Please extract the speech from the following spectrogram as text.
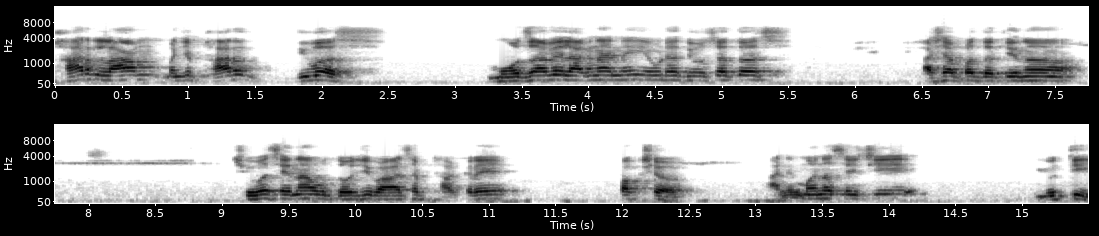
फार लांब म्हणजे फार दिवस मोजावे लागणार नाही एवढ्या दिवसातच अशा पद्धतीनं शिवसेना उद्धवजी बाळासाहेब ठाकरे पक्ष आणि मनसेची युती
